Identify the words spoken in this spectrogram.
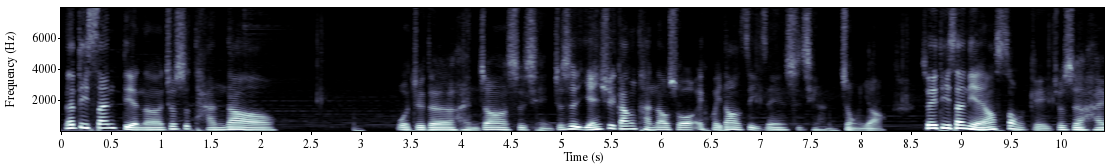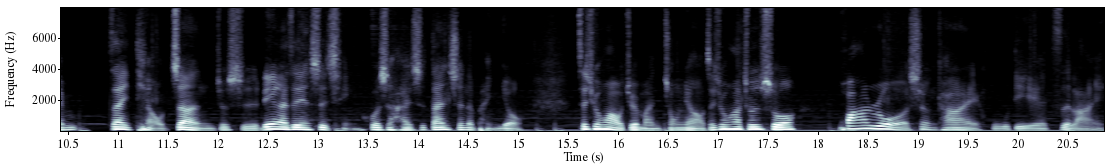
那第三点呢，就是谈到我觉得很重要的事情，就是延续刚谈到说，哎，回到自己这件事情很重要。所以第三点要送给就是还在挑战就是恋爱这件事情，或是还是单身的朋友。这句话我觉得蛮重要。这句话就是说，花若盛开，蝴蝶自来。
